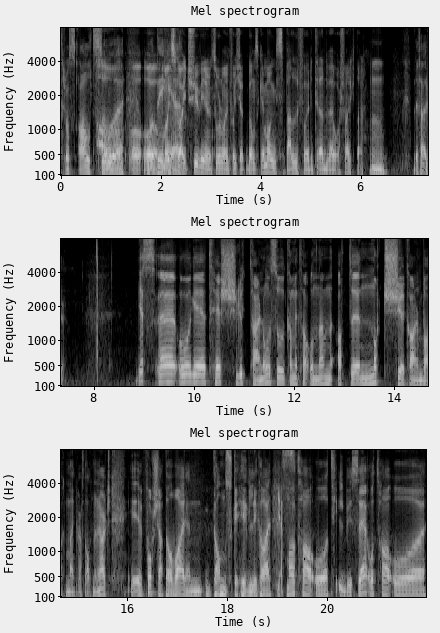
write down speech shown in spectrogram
tross alt, så ja, og, og, og, man skal ikke skyve under en stol, man får kjøpt ganske mange spill for 30 årsverk. da. Mm, det er du. Yes, eh, og eh, til slutt her nå så kan vi ta og nevne at eh, Notch, karen bak Minecraft alt mulig rart, fortsetter å være en ganske hyggelig kar. Yes. Med å ta og tilby seg og ta og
